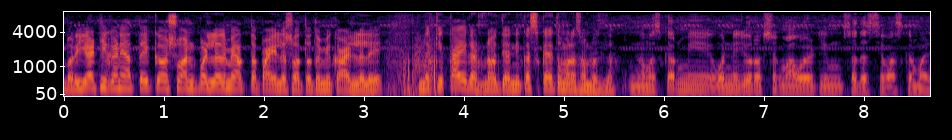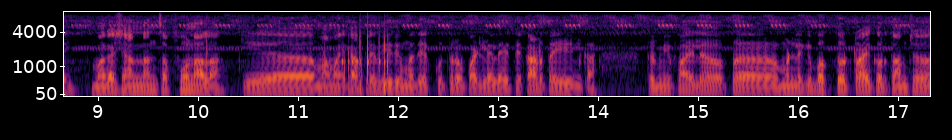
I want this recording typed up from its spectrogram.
बरं या ठिकाणी आता एक श्वान पडलेलं मी आत्ता पाहिलं स्वतः तुम्ही काढलेलं आहे. नक्की काय घटना होती आणि कसं काय तुम्हाला समजलं? नमस्कार मी वन्यजीव रक्षक मावळ टीम सदस्य भास्कर माळी. मागाशी अण्णांचा फोन आला की मामा एक आपल्या विहिरीमध्ये कुत्रं पडलेलं आहे ते काढता येईल का? तर मी पाहिलं प्र म्हणलं की बघतो ट्राय करतो. आमच्या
